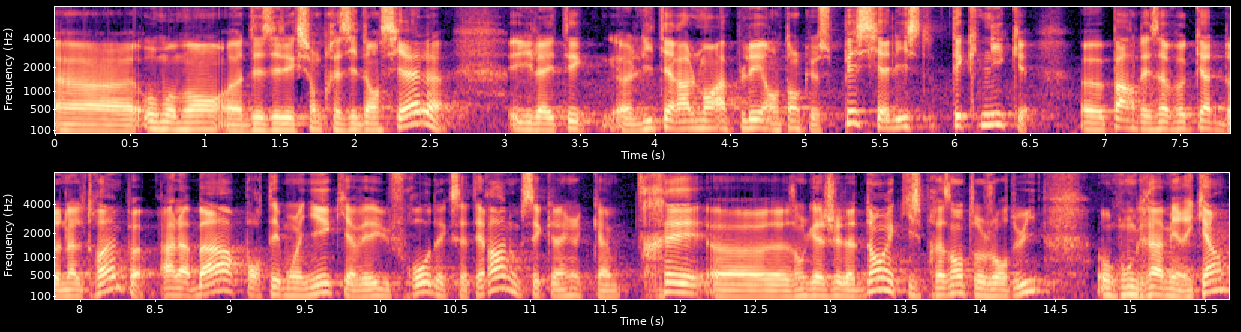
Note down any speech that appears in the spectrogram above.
au moment des élections présidentielles. Il a été littéralement appelé en tant que spécialiste technique par des avocats de Donald Trump à la barre pour témoigner qu'il y avait eu fraude, etc. Donc c'est quelqu'un très engagé là-dedans et qui se présente aujourd'hui au Congrès américain.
